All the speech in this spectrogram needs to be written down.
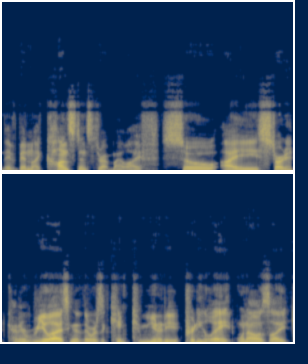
they've been like constants throughout my life. So I started kind of realizing that there was a kink community pretty late when I was like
